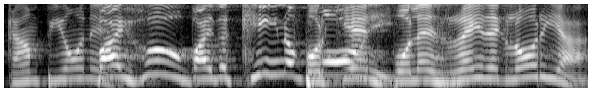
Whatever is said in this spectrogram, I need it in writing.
campeones. By who? By the King of ¿Por Glory. quién? Por el Rey de Gloria.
